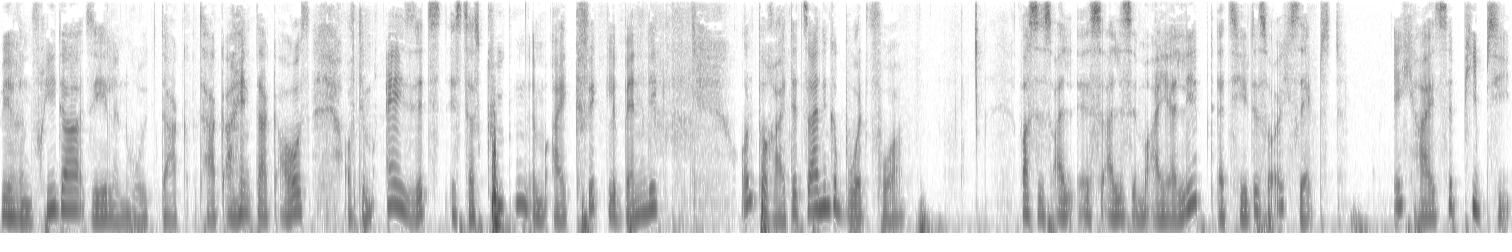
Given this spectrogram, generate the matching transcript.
Während Frieda seelenruhig Tag, Tag ein, Tag aus auf dem Ei sitzt, ist das Küken im Ei quicklebendig und bereitet seine Geburt vor. Was es, es alles im Ei erlebt, erzählt es euch selbst. Ich heiße Piepsi.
